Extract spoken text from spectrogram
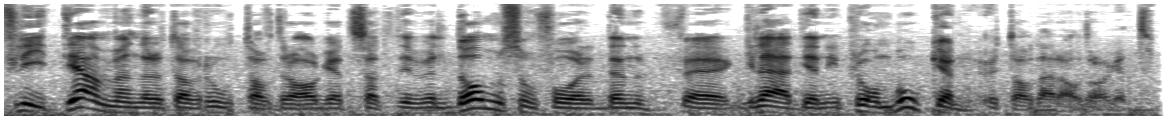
flitiga användare av rotavdraget så att det är väl de som får den eh, glädjen i plånboken utav det här avdraget.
